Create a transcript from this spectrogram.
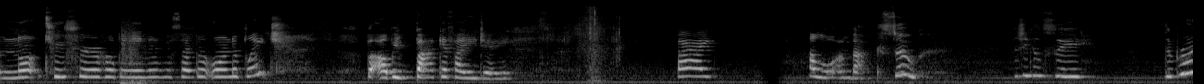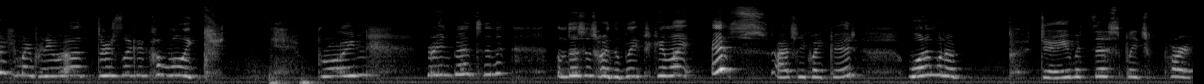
I'm not too sure if I'll be needing a second round of bleach, but I'll be back if I do. Bye. Hello, I'm back. So, as you can see, the brown came out pretty well. There's like a couple like brown rain bits in it, and this is how the bleach came out. It's actually quite good. What I'm gonna do with this bleach part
